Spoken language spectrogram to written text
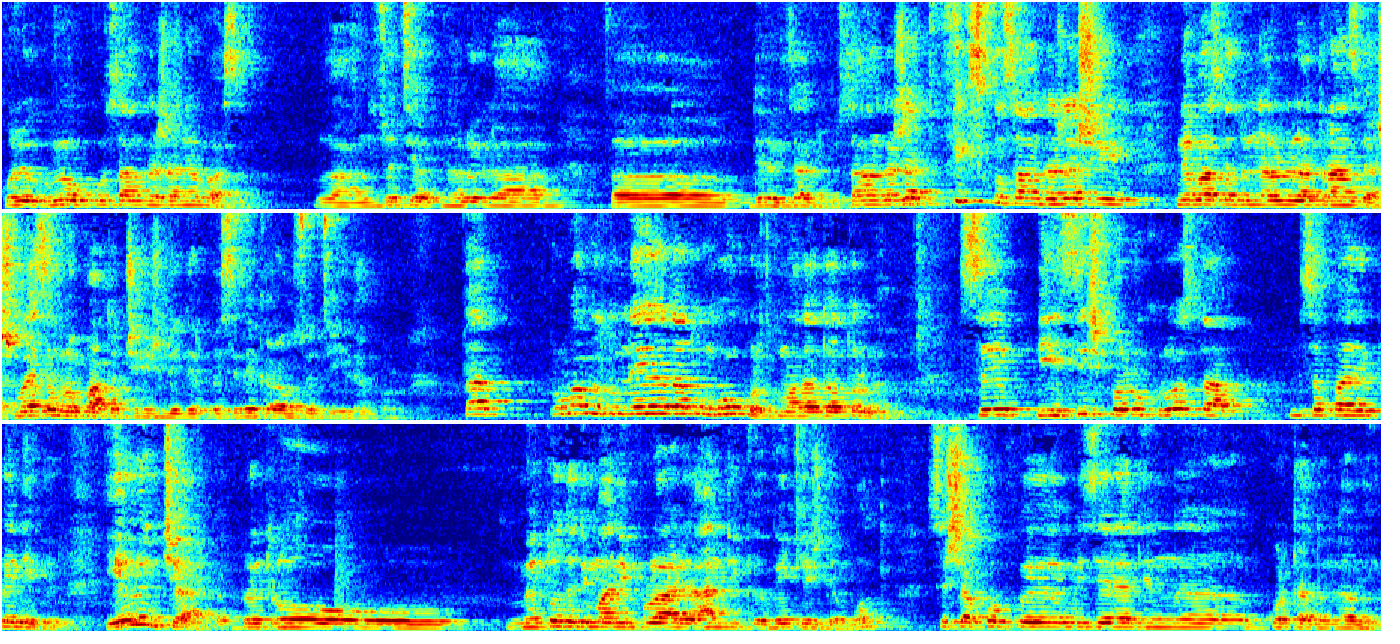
colegul meu, cum s-a angajat nevastă la însoția dumnealui la uh, direcția agricolă. S-a angajat fix cum s-a angajat și nevasta dumnealui la Transgas. Și mai sunt vreo 4-5 lideri PSD care au soțiile acolo. Dar probabil Dumnezeu a dat un concurs, cum a dat toată lumea. Să insisti pe lucrul ăsta, mi se pare penibil. El încearcă, printr-o metodă de manipulare antică veche și de mult, să-și acopere mizeria din uh, curtea dumnealui.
